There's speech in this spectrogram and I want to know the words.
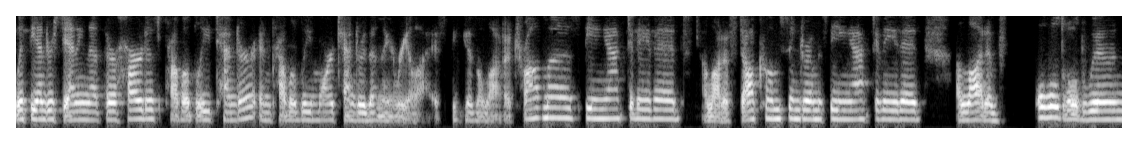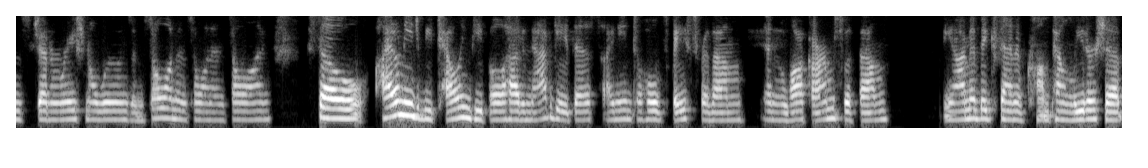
with the understanding that their heart is probably tender and probably more tender than they realize because a lot of trauma is being activated a lot of stockholm syndrome is being activated a lot of old old wounds generational wounds and so on and so on and so on. So i don't need to be telling people how to navigate this. I need to hold space for them and lock arms with them. You know i'm a big fan of compound leadership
